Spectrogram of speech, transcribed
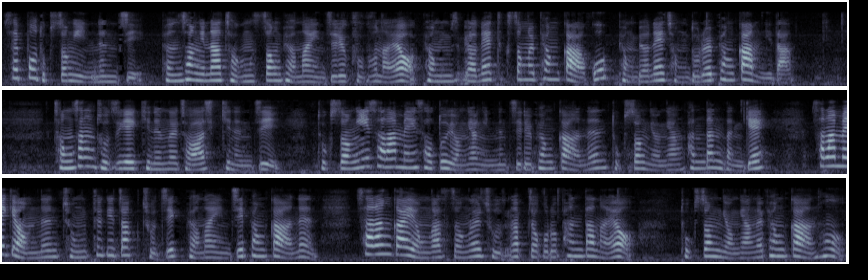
세포 독성이 있는지 변성이나 적응성 변화인지를 구분하여 병변의 특성을 평가하고 병변의 정도를 평가합니다. 정상 조직의 기능을 저하시키는지 독성이 사람에서도 영향 있는지를 평가하는 독성 영향 판단 단계, 사람에게 없는 종특이적 조직 변화인지 평가하는 사람과의 연관성을 종합적으로 판단하여 독성 영향을 평가한 후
